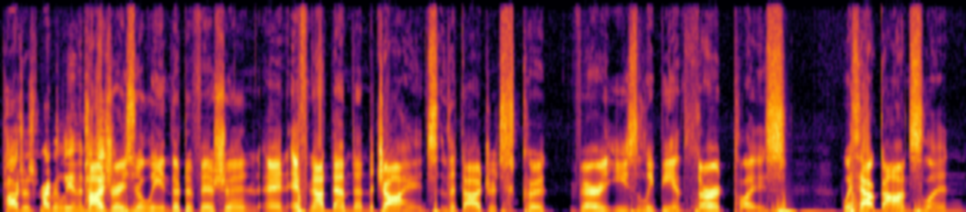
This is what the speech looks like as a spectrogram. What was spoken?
Padres probably leading the division. Padres are leading the division, and if not them, then the Giants. The Dodgers could very easily be in third place without Gonsolin,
